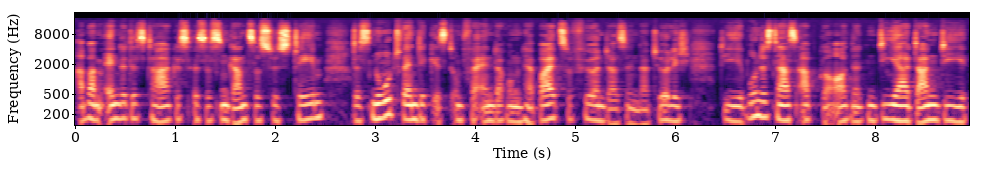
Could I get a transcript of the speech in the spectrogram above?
Aber am Ende des Tages ist es ein ganzes System, das notwendig ist, um Veränderungen herbeizuführen. Da sind natürlich die Bundestagsabgeordneten, die ja dann die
